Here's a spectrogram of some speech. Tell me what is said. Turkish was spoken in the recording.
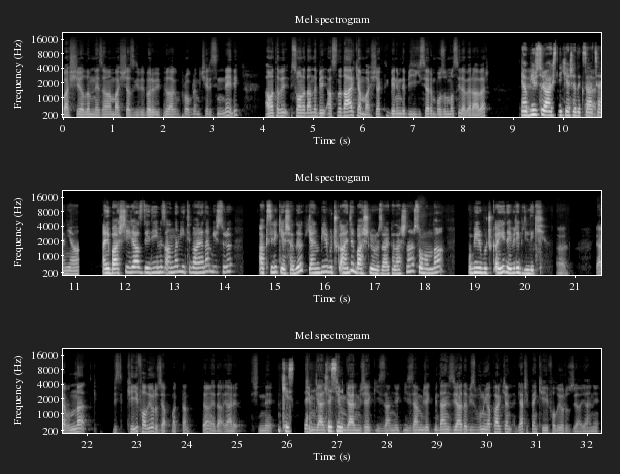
başlayalım, ne zaman başlayacağız gibi böyle bir plan program içerisindeydik. Ama tabii sonradan da bir aslında daha erken başlayacaktık. Benim de bilgisayarın bozulmasıyla beraber. Ya Ee, bir sürü aksilik yaşadık evet. zaten ya. Hani başlayacağız dediğimiz andan itibaren bir sürü aksilik yaşadık. Yani bir buçuk aydır başlıyoruz arkadaşlar. Sonunda o bir buçuk ayı devirebildik. Evet. Yani bununla biz keyif alıyoruz yapmaktan. Değil mi Eda? Yani şimdi Kesinlikle. kim gelecek, Kesinlikle. kim gelmeyecek, izlenecek, izlenmeyecek miden ziyade biz bunu yaparken gerçekten keyif alıyoruz ya. Yani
